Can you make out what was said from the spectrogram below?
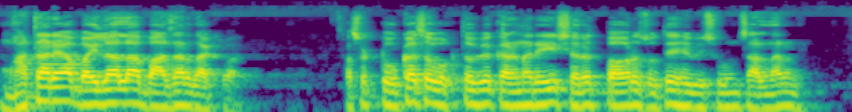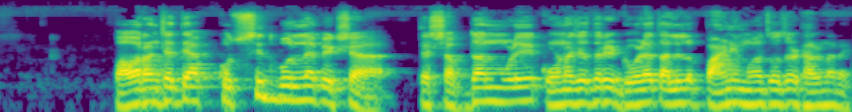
म्हाताऱ्या बैलाला बाजार दाखवा. असं टोकाचं वक्तव्य करणारेही शरद पवारच होते हे विसरून चालणार नाही. पवारांच्या त्या कुत्सित बोलण्यापेक्षा त्या शब्दांमुळे कोणाच्या तरी डोळ्यात आलेलं पाणी महत्त्वाचं ठरणार आहे.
